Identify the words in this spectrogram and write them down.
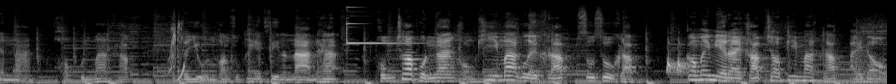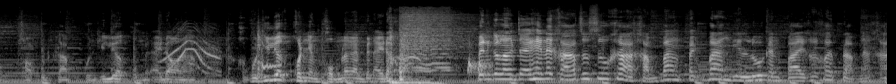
นานๆ ขอบคุณมากครับ จะอยู่เป็นความสุขให้ FC นานๆนะฮะ ผมชอบผลงานของพี่มากเลยครับ สู้ๆครับ ก็ไม่มีอะไรครับ ชอบพี่มากครับไอดอลขอบคุณครับขอบคุณที่เลือกผมเป็นไอดอลนะครับขอบคุณที่เลือกคนอย่างผมแล้วกันเป็นไอดอลเป็นกำลังใจให้นะคะสู้ๆค่ะขำบ้างแป๊กบ้างเรียนรู้กันไป ค่อยๆ ปรับนะคะ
